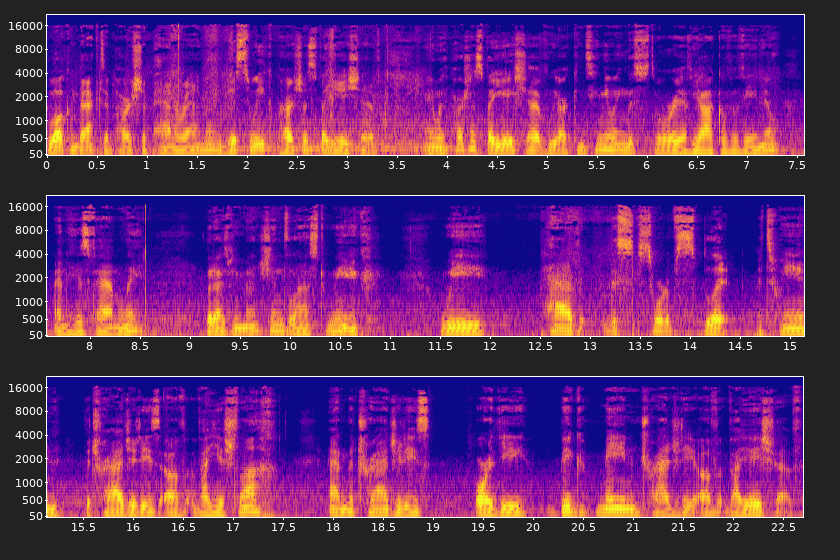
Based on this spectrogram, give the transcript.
Welcome back to Parsha Panorama. This week, Parshas Vayeshev. And with Parshas Vayeshev, we are continuing the story of Yaakov Avinu and his family. But as we mentioned last week, we have this sort of split between the tragedies of Vayishlach and the tragedies, or the big main tragedy of Vayeshev.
